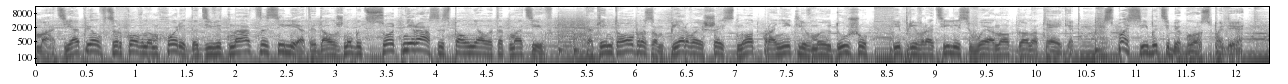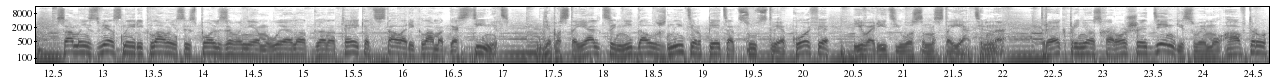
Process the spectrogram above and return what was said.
мать, я пел в церковном хоре до 19 лет и, должно быть, сотни раз исполнял этот мотив. Каким-то образом первые шесть нот проникли в мою душу и превратились в We're Not Gonna Take It. Спасибо тебе, Господи! Самой известной рекламой с использованием We're Not Gonna Take It стала реклама гостиниц, где постояльцы не должны терпеть отсутствие кофе и варить его самостоятельно. Трек принес хорошие деньги своему автору,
